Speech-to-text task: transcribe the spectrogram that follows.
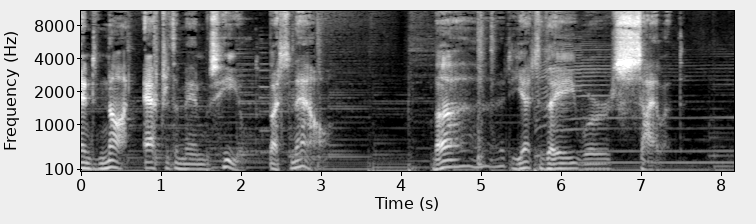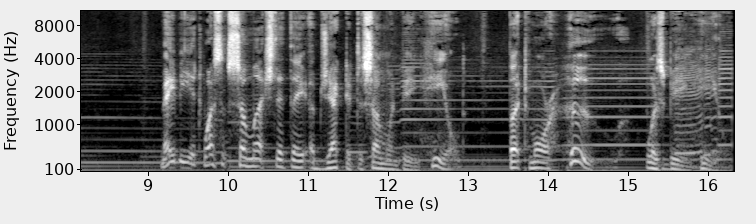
and not after the man was healed, but now. But yet they were silent. Maybe it wasn't so much that they objected to someone being healed, but more who was being healed.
